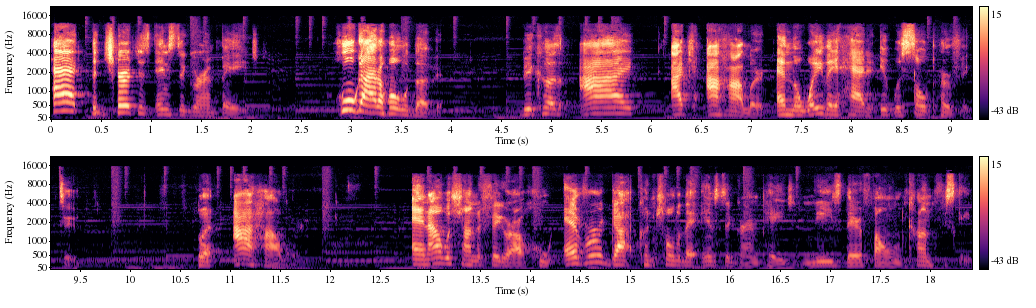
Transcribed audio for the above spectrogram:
hacked the church's instagram page? Who got a hold of it? Because i i i hollered. And the way they had it it was so perfect too. But i hollered and i was trying to figure out whoever got control of that instagram page needs their phone confiscated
